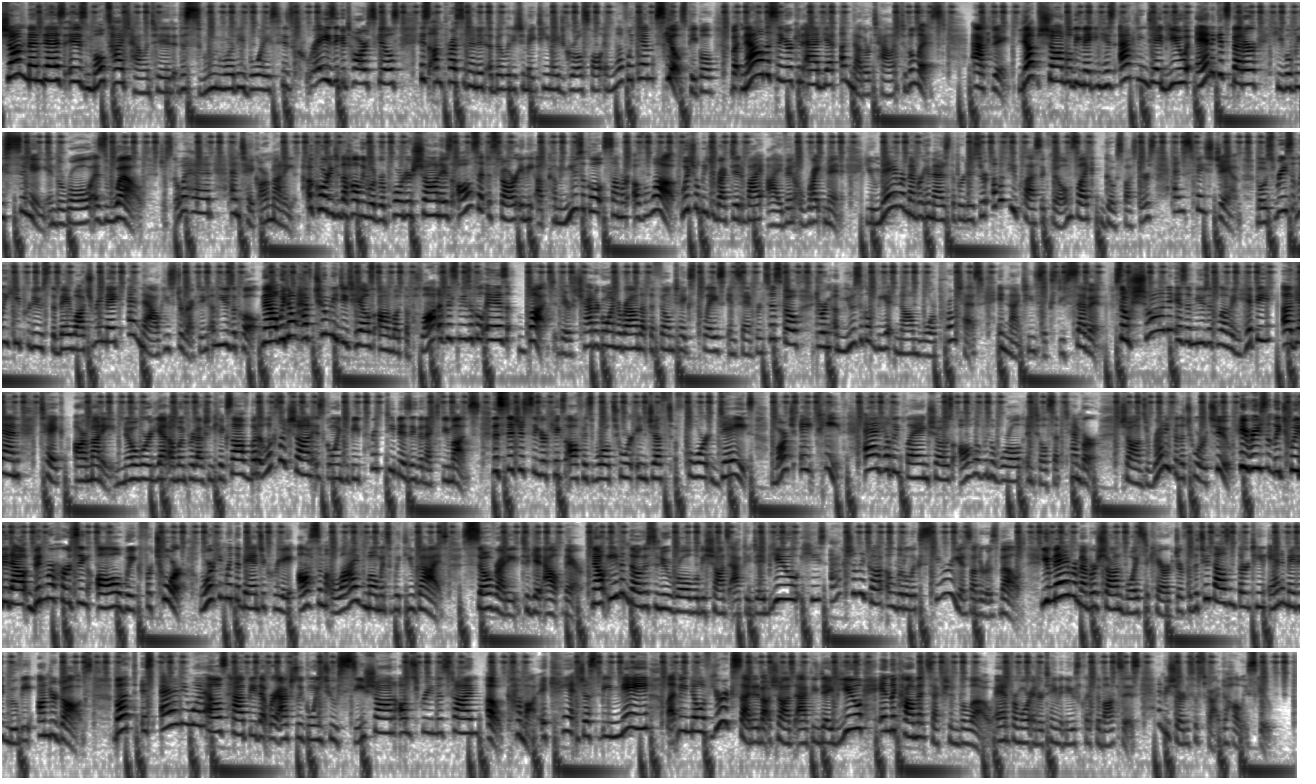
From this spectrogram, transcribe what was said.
Shawn Mendes is multi-talented, the swoon-worthy voice, his crazy guitar skills, his unprecedented ability to make teenage girls fall in love with him. Skills, people. But now the singer can add yet another talent to the list acting. Yup, Shawn will be making his acting debut, and it gets better, he will be singing in the role as well. Just go ahead and take our money. According to The Hollywood Reporter, Shawn is all set to star in the upcoming musical Summer of Love, which will be directed by Ivan Reitman. You may remember him as the producer of a few classic films like Ghostbusters and Space Jam. Most recently, he produced the Baywatch remake, and now he's directing a musical. Now, we don't have too many details on what the plot of this musical is, but there's chatter going around that the film takes place in San Francisco during a musical Vietnam War protest in 1967. So Shawn is a music-loving hippie. Again, take our money. No word yet on when production kicks off, but it looks like Shawn is going to be pretty busy the next few months. The Stitches singer kicks off his world tour in just four days, March 18th, and he'll be playing shows all over the world until September. Shawn's ready for the tour too. He recently tweeted out, been rehearsing all week for tour, working with the band to create awesome live moments with you guys. So ready to get out there. Now, even though this new role will be Shawn's acting debut, he's actually got a little experience under his belt. You may remember Shawn voiced a character for the 2013 animated movie Underdogs. But is anyone else happy that we're actually going to see Shawn on screen this time? Oh, come on, it can't just be me. Let me know if you're excited about Shawn's acting debut in the comment section below. And for more entertainment news, click the boxes and be sure to subscribe subscribe to Hollyscoop.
